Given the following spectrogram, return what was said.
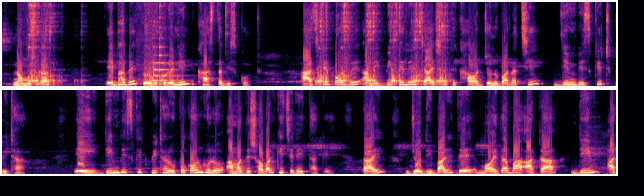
নমস্কার। এভাবে তৈরি করে নিন খাস্তা বিস্কুট। আজকের পর্বে আমি বিকেলে চায়ের সাথে খাওয়ার জন্য বানাচ্ছি ডিম বিস্কিট পিঠা। এই ডিম বিস্কিট পিঠার উপকরণগুলো আমাদের সবার কিচেনেই থাকে। তাই যদি বাড়িতে ময়দা বা আটা, ডিম আর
